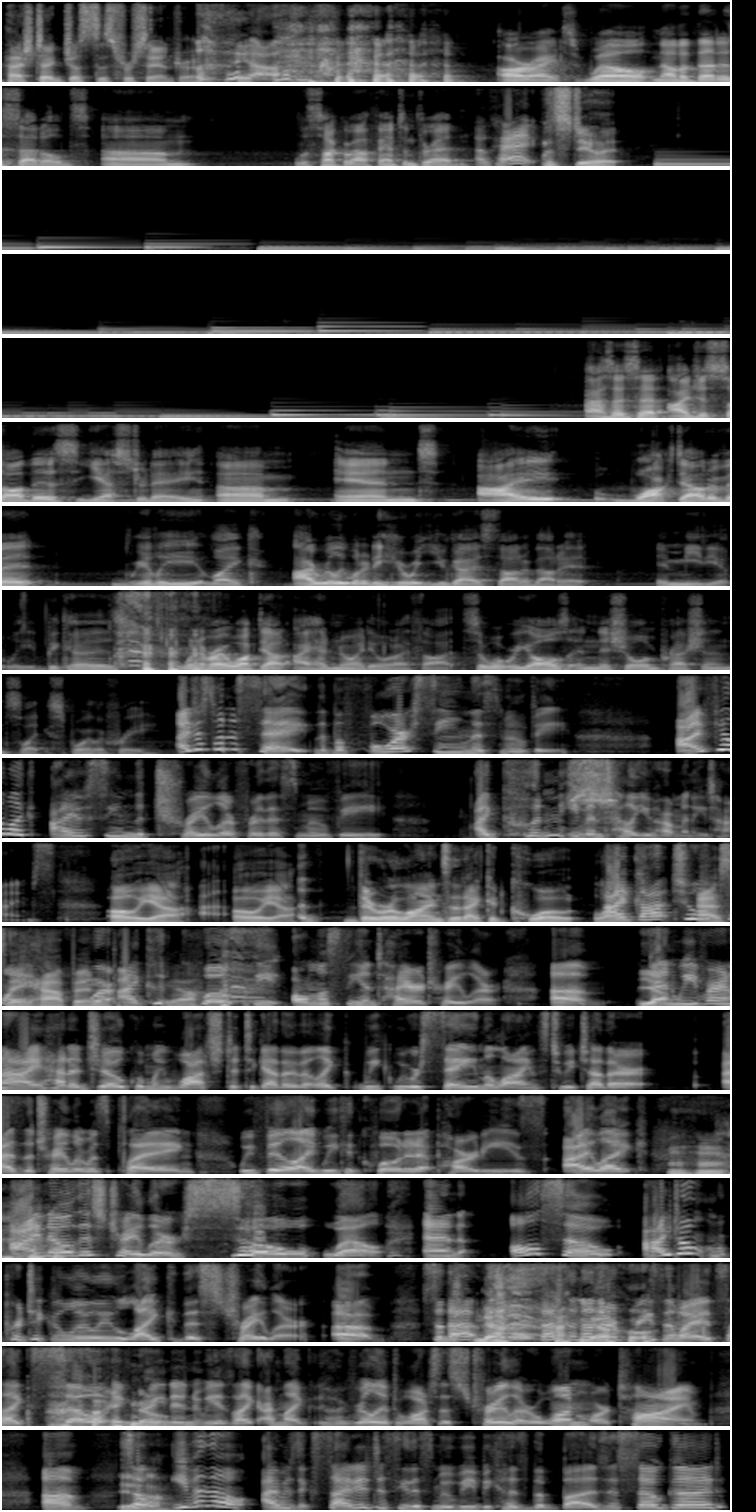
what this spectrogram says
Hashtag justice for Sandra. yeah. all right well now that that is settled um let's talk about phantom thread Okay. Let's do it. as I said, I just saw this yesterday, um, and I walked out of it really like I really wanted to hear what you guys thought about it immediately because whenever I walked out, I had no idea what I thought. So, what were y'all's initial impressions, like spoiler free? I just want to say that before seeing this movie, I feel like I have seen the trailer for this movie. I couldn't even tell you how many times. Oh yeah. Oh yeah. There were lines that I could quote like Uh, I got to a as point they happened. where I could Yeah. quote the almost the entire trailer. Um, Yeah. Ben Weaver and I had a joke when we watched it together that like we we were saying the lines to each other as the trailer was playing. We feel like we could quote it at parties. I like hmm I know this trailer so well. And also, I don't particularly like this trailer. Um, so that No, that's another reason why it's like so ingrained into me. Is like I'm like I really have to watch this trailer one more time. Um, so even though I was excited to see this movie because the buzz is so good,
